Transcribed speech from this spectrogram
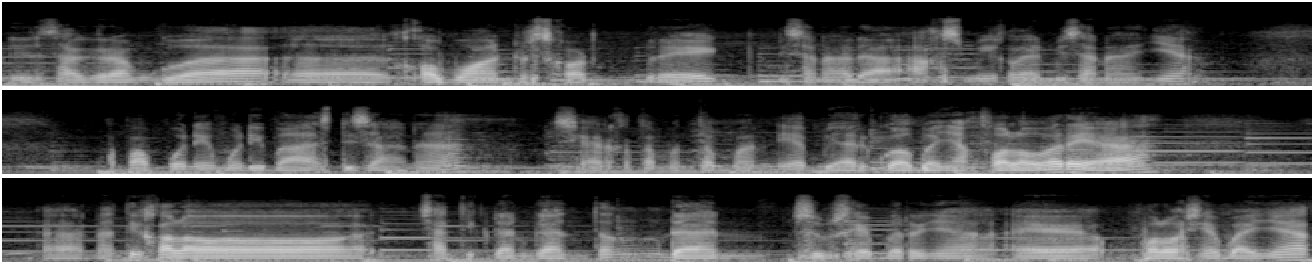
di Instagram gue uh, komo underscore break. Di sana ada Aksmi kalian bisa nanya apa pun yang mau dibahas di sana share ke teman-teman ya biar gue banyak follower ya. Uh, nanti kalau cantik dan ganteng dan subscribernya eh followersnya banyak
